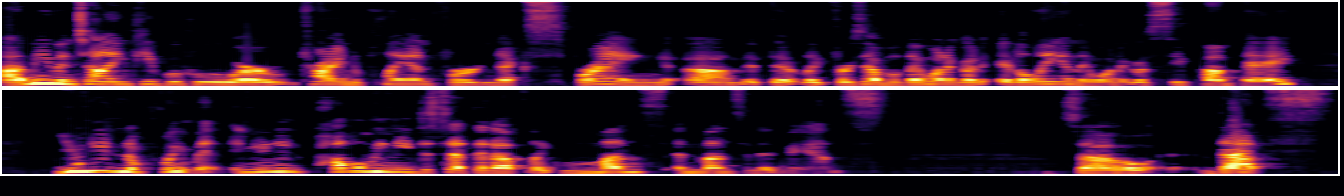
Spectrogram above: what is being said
I'm even telling people who are trying to plan for next spring, um, if they're like, for example, they want to go to Italy and they want to go see Pompeii, you need an appointment and you need probably need to set that up like months and months in advance. So that's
